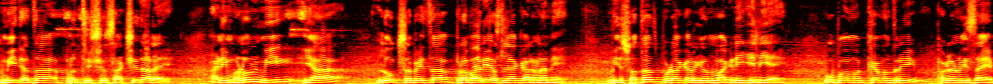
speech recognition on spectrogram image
मी त्याचा प्रत्यक्ष साक्षीदार आहे आणि म्हणून मी या लोकसभेचा प्रभारी असल्या कारणाने मी स्वतःच पुढाकार घेऊन मागणी केली आहे. उपमुख्यमंत्री फडणवीस साहेब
